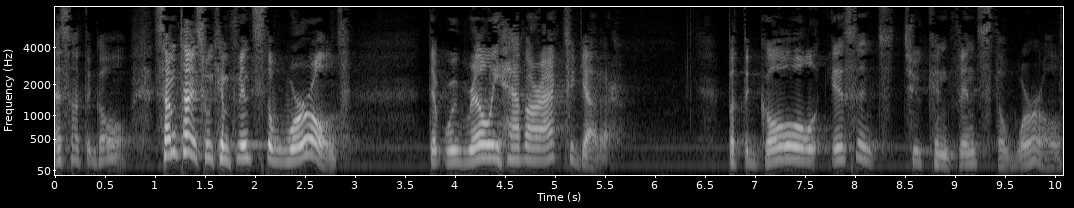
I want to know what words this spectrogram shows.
that's not the goal. Sometimes we convince the world that we really have our act together. But the goal isn't to convince the world.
